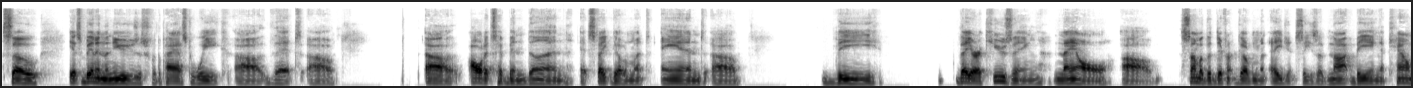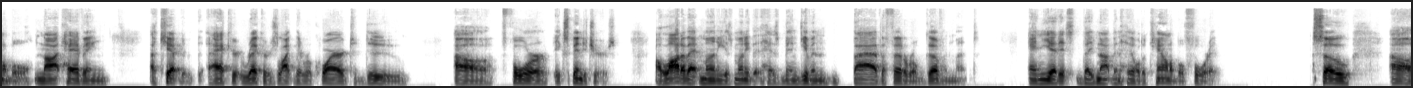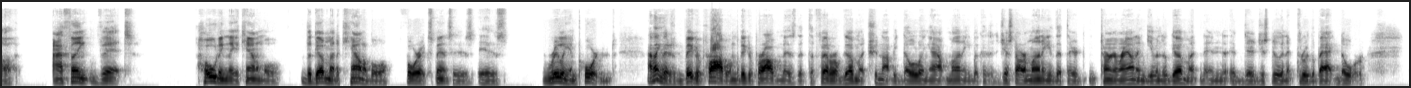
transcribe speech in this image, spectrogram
So it's been in the news for the past week uh, that uh, uh, audits have been done at state government, and uh, the they are accusing now uh, some of the different government agencies of not being accountable, not having uh, kept accurate records like they're required to do uh, for expenditures. A lot of that money is money that has been given by the federal government, and yet it's they've not been held accountable for it. So uh, I think that holding the accountable the government accountable for expenses is really important. I think there's a bigger problem. The bigger problem is that the federal government should not be doling out money because it's just our money that they're turning around and giving to the government, and they're just doing it through the back door.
